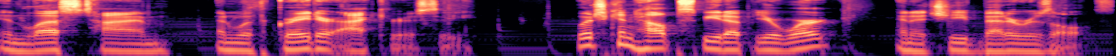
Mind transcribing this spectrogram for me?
in less time and with greater accuracy, which can help speed up your work and achieve better results.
